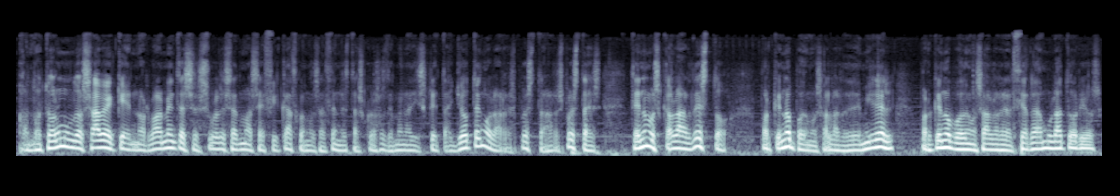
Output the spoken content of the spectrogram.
cuando todo el mundo sabe que normalmente se suele ser más eficaz cuando se hacen estas cosas de manera discreta. Yo tengo la respuesta. La respuesta es, tenemos que hablar de esto. ¿Por qué no podemos hablar de, Miguel? ¿Por qué no podemos hablar del cierre de ambulatorios?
